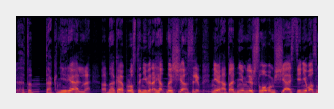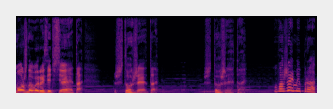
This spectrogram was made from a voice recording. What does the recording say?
Это так нереально, однако я просто невероятно счастлив. Нет, одним лишь словом счастья невозможно выразить все это. Что же это? Что же это? Уважаемый брат,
